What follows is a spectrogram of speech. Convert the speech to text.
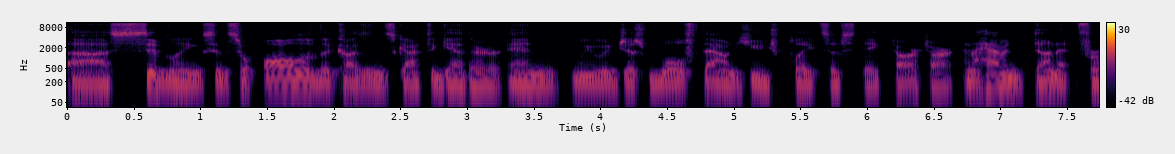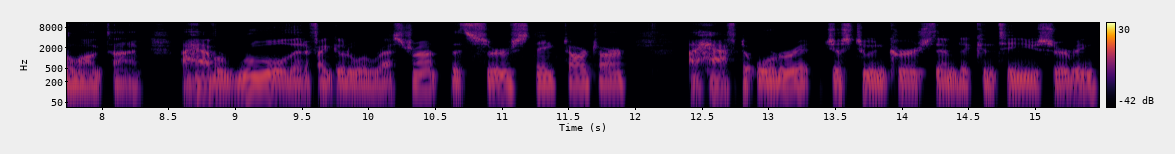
uh, siblings. And so all of the cousins got together and we would just wolf down huge plates of steak tartare. And I haven't done it for a long time. I have a rule that if I go to a restaurant that serves steak tartare, I have to order it just to encourage them to continue serving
